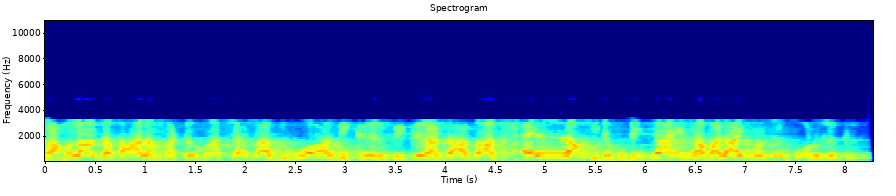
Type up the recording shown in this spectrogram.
ரமலான் காலம் மட்டும் மாஷா துவா விக்கர் பிக்கர் அடுத்த அதான் எல்லாம். இது முடிஞ்சா எல்லா பலாயும் வந்துடும் போனுள்ளுக்கு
